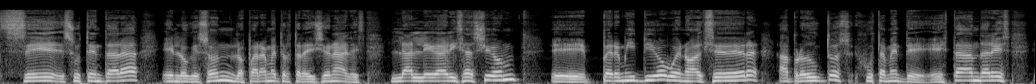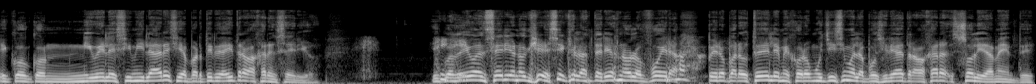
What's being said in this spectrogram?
se sustentará en lo que son los parámetros tradicionales. La legalización eh, permitió, bueno, acceder a productos justamente estándares, eh, con, niveles similares y a partir de ahí trabajar en serio. Y cuando digo en serio no quiere decir que lo anterior no lo fuera, pero para ustedes le mejoró muchísimo la posibilidad de trabajar sólidamente.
